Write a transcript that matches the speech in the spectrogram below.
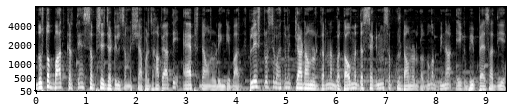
दोस्तों बात करते हैं सबसे जटिल समस्या पर, जहाँ पे आती है एप्स डाउनलोडिंग के बाद। प्ले स्टोर से भाई तुम्हें क्या डाउनलोड करना बताओ, मैं दस सेकंड में सब कुछ डाउनलोड कर दूँगा बिना एक भी पैसा दिए।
